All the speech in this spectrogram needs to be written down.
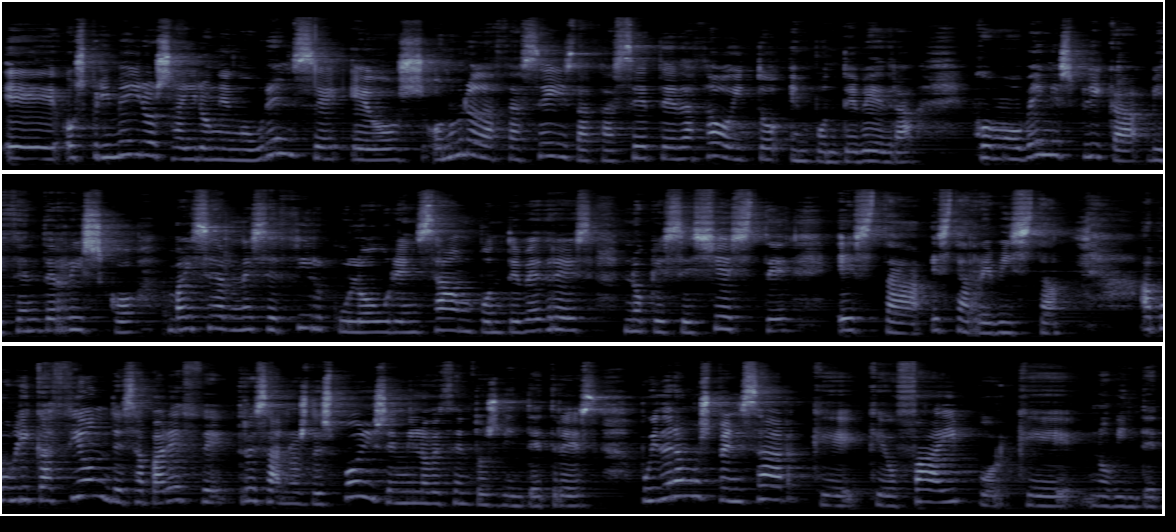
Eh, os primeiros saíron en Ourense e os, o número 16, 17 e 18 en Pontevedra. Como ben explica Vicente Risco, vai ser nese círculo ourensán pontevedrés no que se xeste esta, esta revista. A publicación desaparece tres anos despois, en 1923 puideramos pensar que, que o fai porque no 23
